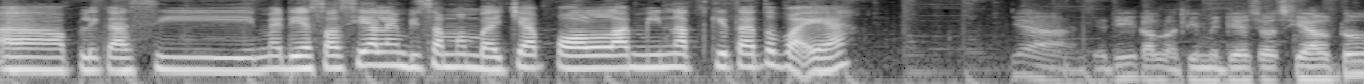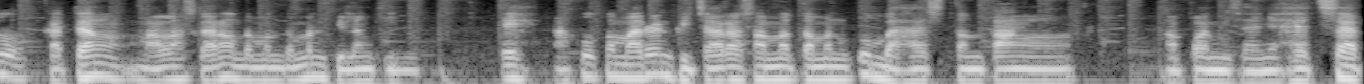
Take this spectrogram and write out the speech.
uh, aplikasi media sosial yang bisa membaca pola minat kita tuh Pak ya? Ya, jadi kalau di media sosial tuh kadang malah sekarang teman-teman bilang gini, eh aku kemarin bicara sama temanku bahas tentang apa misalnya headset,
